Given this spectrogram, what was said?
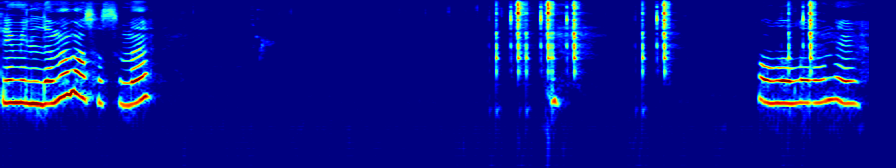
Demirleme masası mı? Allah Allah o ne?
